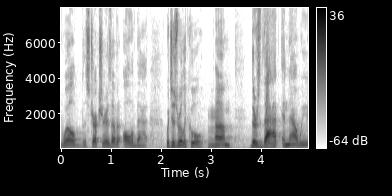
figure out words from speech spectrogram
well the structure is of it, all of that, which is really cool. Um, there's that, and now we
